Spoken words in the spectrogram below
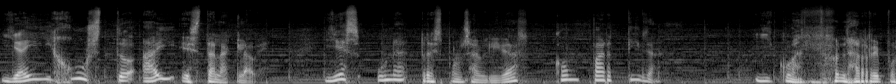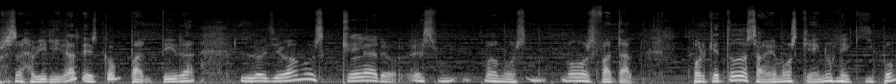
Y ahí, justo ahí está la clave. Y es una responsabilidad compartida. Y cuando la responsabilidad es compartida, lo llevamos claro. Es, vamos, vamos fatal. Porque todos sabemos que en un equipo,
